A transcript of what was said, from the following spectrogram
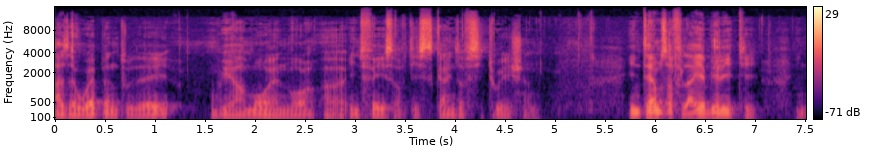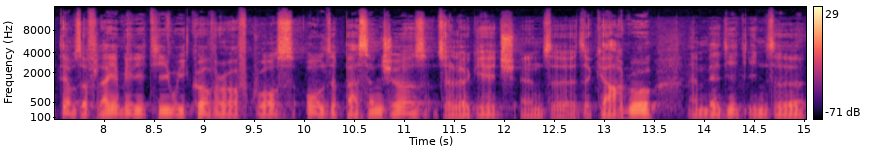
as a weapon today, we are more and more uh, in face of this kind of situation. In terms of liability, in terms of liability, we cover, of course, all the passengers, the luggage, and the, the cargo embedded in the,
